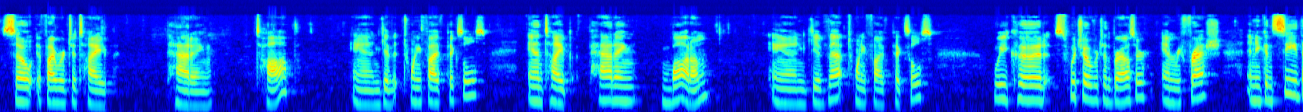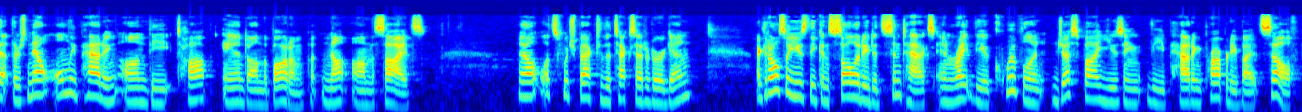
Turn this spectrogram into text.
So if I were to type padding top and give it 25 pixels, and type padding bottom and give that 25 pixels, we could switch over to the browser and refresh and you can see that there's now only padding on the top and on the bottom, but not on the sides. Now let's switch back to the text editor again. I could also use the consolidated syntax and write the equivalent just by using the padding property by itself.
